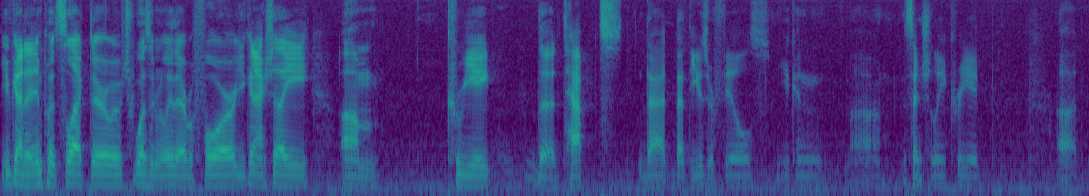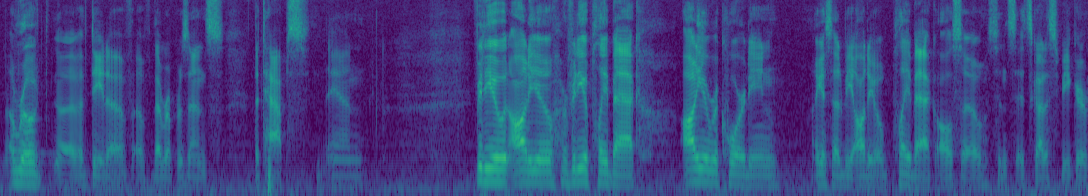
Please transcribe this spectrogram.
You've got an input selector, which wasn't really there before. You can actually um, create the taps that, that the user feels. You can uh, essentially create uh, a row of, uh, of data of, of that represents the taps and video and audio or video playback, audio recording. I guess that'd be audio playback also, since it's got a speaker.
